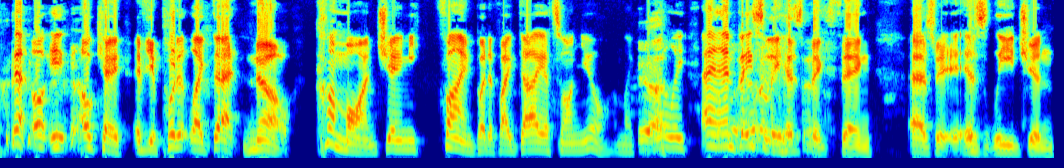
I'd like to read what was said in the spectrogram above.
yeah, oh, it- okay. If you put it like that, no. Come on, Jamie. Fine, but if I die, it's on you. I'm like, Yeah. really? And, and I don't- I don't basically, his big thing as is Legion.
